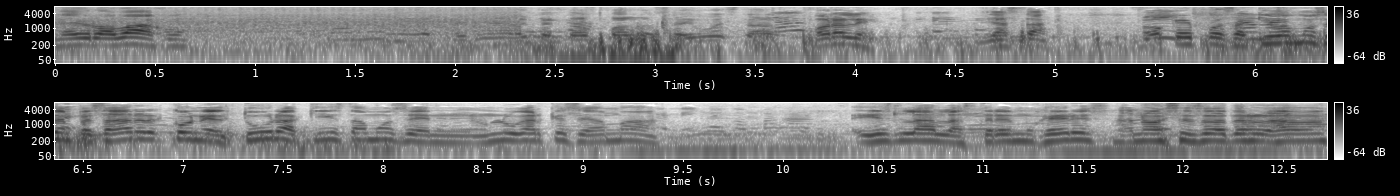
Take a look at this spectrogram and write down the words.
negro abajo. ahí voy a estar. Órale, ya está. Ok, pues aquí vamos a empezar con el tour. Aquí estamos en un lugar que se llama Isla Las Tres Mujeres. Ah, no, ese es otro lado.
